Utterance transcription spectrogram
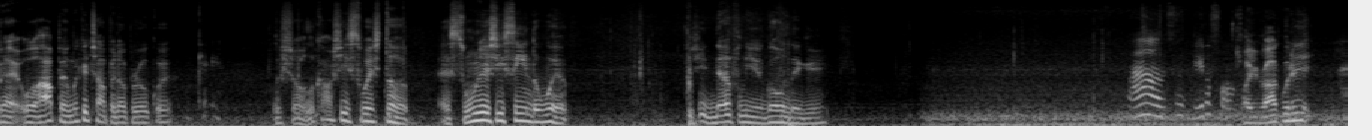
Bet. Well, hop in. We could chop it up real quick. Okay. For sure. Look how she switched up. As soon as she seen the whip, she definitely a gold digger. Wow, this is beautiful. Oh, you rock with it? I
